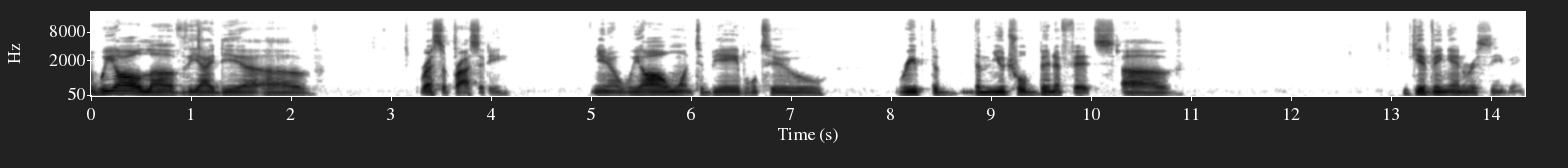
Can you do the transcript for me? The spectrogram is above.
we all love the idea of reciprocity. You know, we all want to be able to reap the the mutual benefits of giving and receiving.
